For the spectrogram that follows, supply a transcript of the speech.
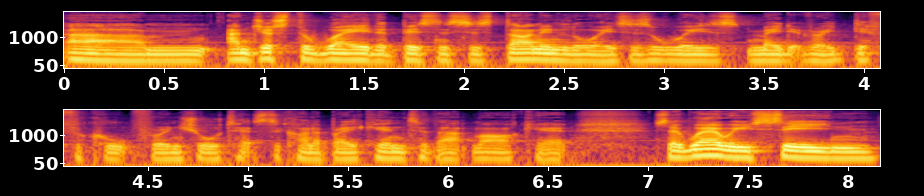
um, and just the way that business is done in Lloyd's has always made it very difficult for insurtechs to kind of break into that market. So where we've seen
